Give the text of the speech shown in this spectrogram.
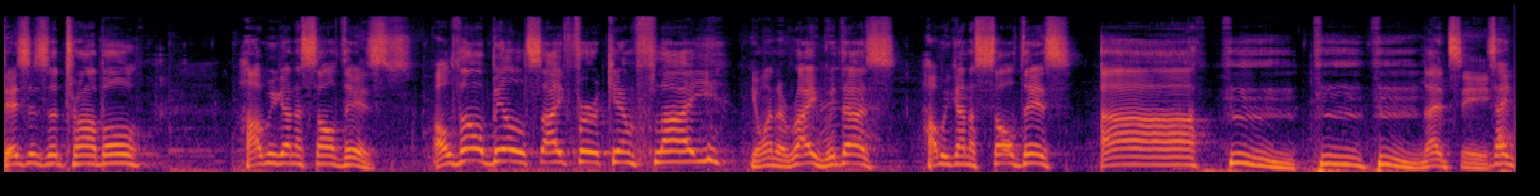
This is a trouble. How we gonna solve this? Although Bill Cipher can fly, you wanna ride with us? How we gonna solve this? Uh, hmm, hmm, hmm, let's see. God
